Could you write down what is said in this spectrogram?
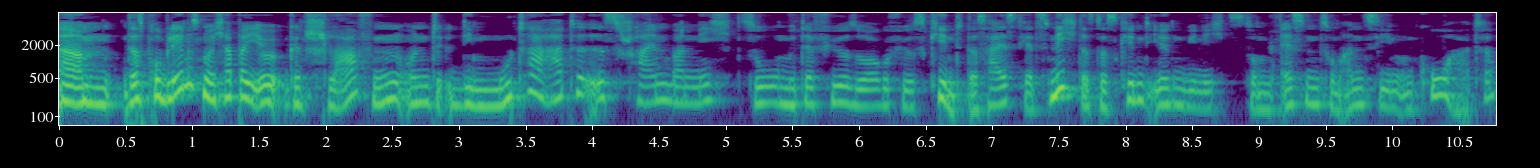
Ähm, das Problem ist nur, ich habe bei ihr geschlafen und die Mutter hatte es scheinbar nicht so mit der Fürsorge fürs Kind. Das heißt jetzt nicht, dass das Kind irgendwie nichts zum Essen, zum Anziehen und Co. hatte,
